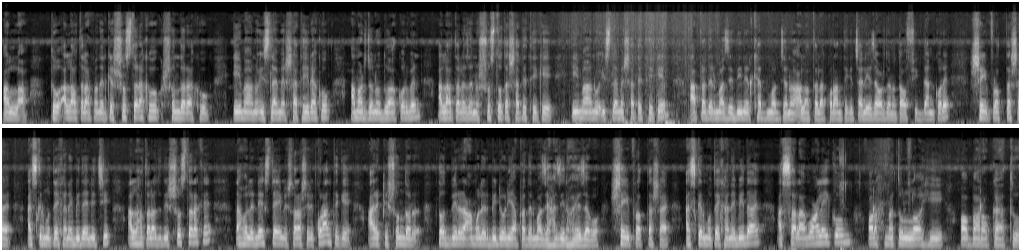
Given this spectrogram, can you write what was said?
আল্লাহ তো আল্লাহ তালা আপনাদেরকে সুস্থ রাখুক, সুন্দর রাখুক ইমান ও ইসলামের সাথেই রাখুক। আমার জন্য দোয়া করবেন, আল্লাহ তালা যেন সুস্থতার সাথে থেকে ইমান ও ইসলামের সাথে থেকে আপনাদের মাঝে দিনের খেদমত যেন আল্লাহ তালা কোরআন থেকে চালিয়ে যাওয়ার জন্য তৌফিক দান করে। সেই প্রত্যাশায় আজকের মতো এখানে বিদায় নিচ্ছি। আল্লাহ তালা যদি সুস্থ রাখে তাহলে নেক্সট টাইমে সরাসরি কোরআন থেকে আরেকটি সুন্দর তদবিরের আমলের ভিডিও নিয়ে আপনাদের মাঝে হাজির হয়ে যাব। সেই প্রত্যাশায় আজকের মতো এখানে বিদায়। আসসালামু আলাইকুম ও রহমতুল্লাহি অবরকাতু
